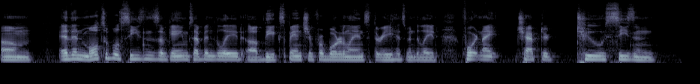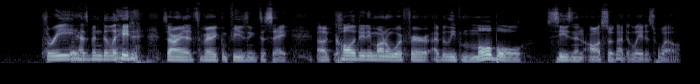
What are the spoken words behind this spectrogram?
Um, and then multiple seasons of games have been delayed. Uh, the expansion for Borderlands 3 has been delayed. Fortnite Chapter 2 Season 3 Three. has been delayed. Sorry, it's very confusing to say. Uh, Call of Duty Modern Warfare, I believe, mobile season also got delayed as well.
